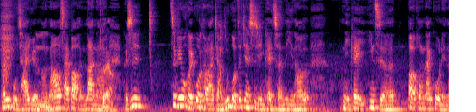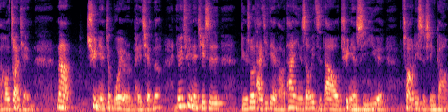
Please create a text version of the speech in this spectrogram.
科技股裁员嘛，嗯、然后财报很烂啊。对啊。可是这个又回过头来讲，如果这件事情可以成立，然后你可以因此而爆空单过年，然后赚钱，那去年就不会有人赔钱了。因为去年其实，比如说台积电哈，它营收一直到去年十一月创历史新高。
